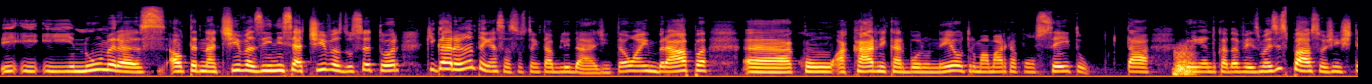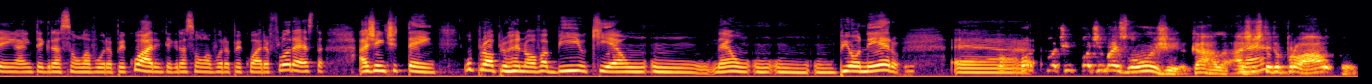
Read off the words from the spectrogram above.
e, e, e inúmeras alternativas e iniciativas do setor que garantem essa sustentabilidade. Então, a Embrapa, é, com a carne carbono neutro, uma marca conceito está ganhando cada vez mais espaço. A gente tem a integração lavoura-pecuária, integração lavoura-pecuária-floresta. A gente tem o próprio Renova Bio, que é um, um né, um, um, um pioneiro. É... Pode, pode, ir mais longe, Carla. A né? gente teve o Proalco,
